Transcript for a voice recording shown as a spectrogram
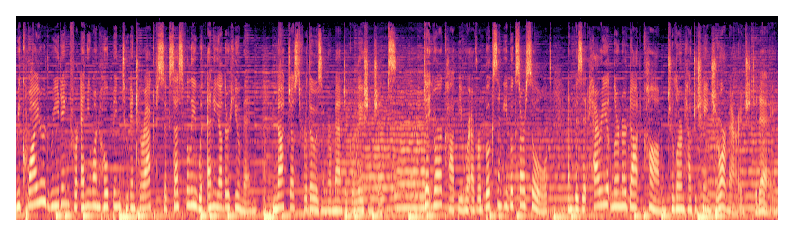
required reading for anyone hoping to interact successfully with any other human, not just for those in romantic relationships. Get your copy wherever books and ebooks are sold and visit harrietlerner.com to learn how to change your marriage today.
